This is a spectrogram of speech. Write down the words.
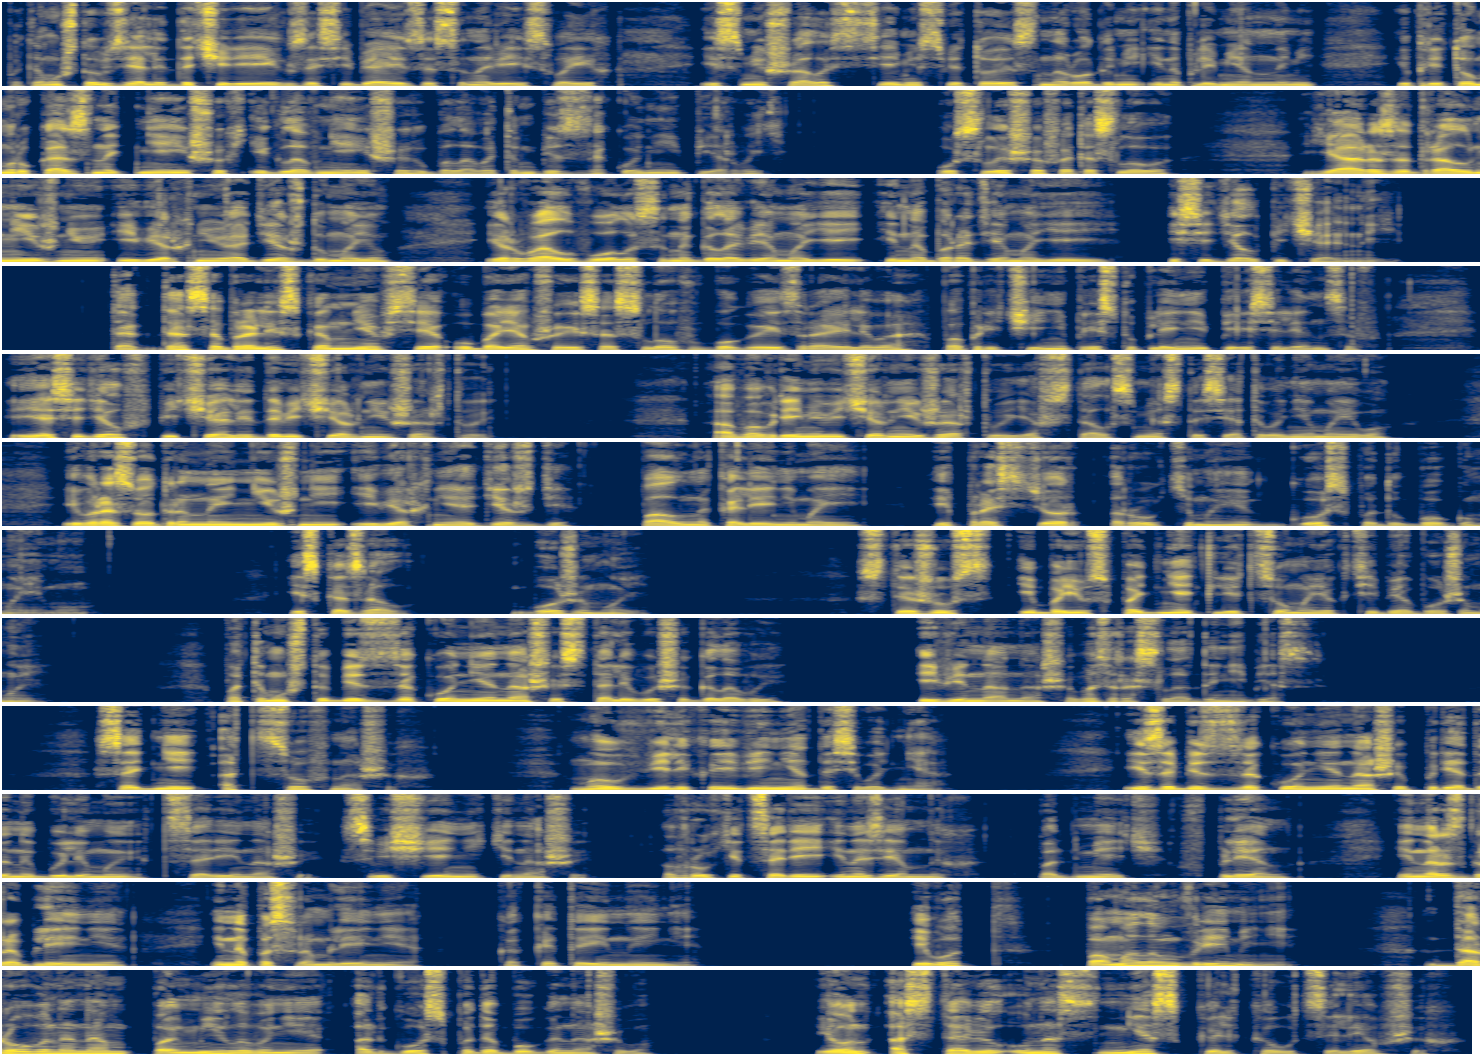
потому что взяли дочерей их за себя и за сыновей своих, и смешалось семя святое с народами иноплеменными, и притом рука знатнейших и главнейших была в этом беззаконии первой. Услышав это слово, я разодрал нижнюю и верхнюю одежду мою и рвал волосы на голове моей и на бороде моей и сидел печальный. Тогда собрались ко мне все убоявшиеся слов Бога Израилева по причине преступлений переселенцев, и я сидел в печали до вечерней жертвы. А во время вечерней жертвы я встал с места сетования моего и в разодранной нижней и верхней одежде пал на колени мои и простер руки мои к Господу Богу моему. И сказал: Боже мой, стыжусь и боюсь поднять лицо мое к тебе, Боже мой потому что беззакония наши стали выше головы, и вина наша возросла до небес. Со дней отцов наших мы в великой вине до сего дня. И за беззаконие наши преданы были мы, цари наши, священники наши, в руки царей иноземных, под меч, в плен и на разграбление, и на посрамление, как это и ныне. И вот по малом времени даровано нам помилование от Господа Бога нашего. И он оставил у нас несколько уцелевших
